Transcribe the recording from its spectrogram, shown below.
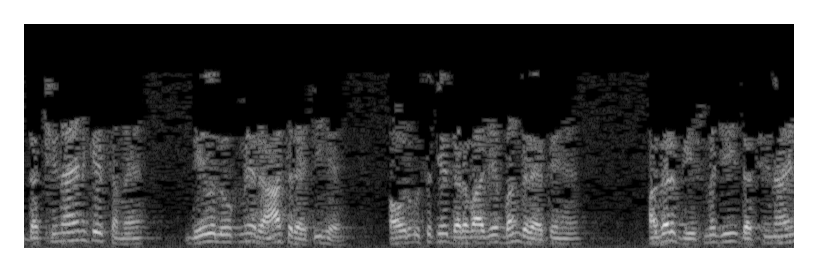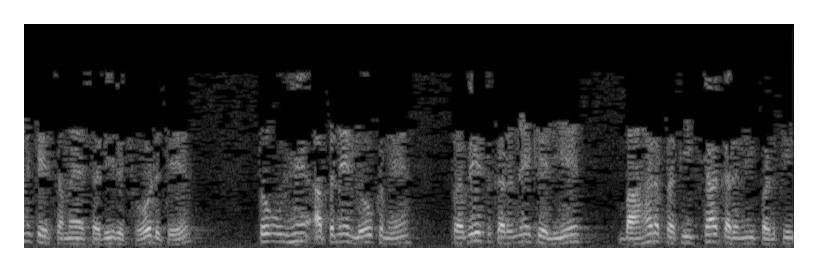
दक्षिणायन के समय देवलोक में रात रहती है और उसके दरवाजे बंद रहते हैं। अगर भीष्म जी दक्षिणायन के समय शरीर छोड़ते तो उन्हें अपने लोक में प्रवेश करने के लिए बाहर प्रतीक्षा करनी पड़ती।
